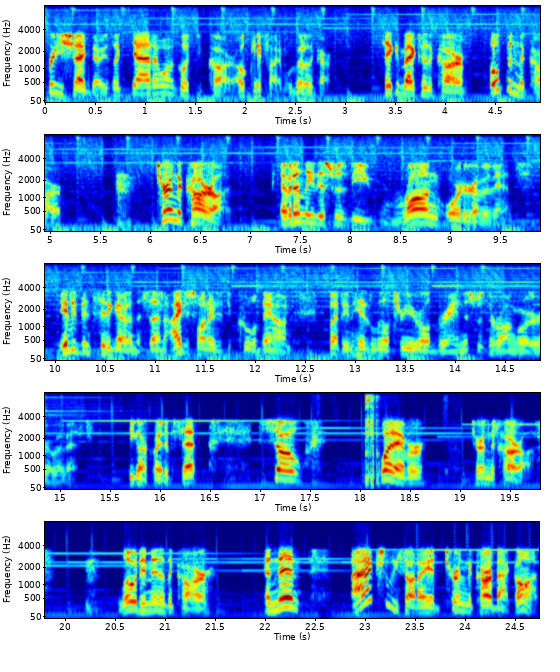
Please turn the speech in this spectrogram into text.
pretty shagged out. He's like, Dad, I want to go to the car. Okay, fine, we'll go to the car. Take him back to the car, open the car, turn the car on. Evidently, this was the wrong order of events. It had been sitting out in the sun. I just wanted it to cool down, but in his little three year old brain, this was the wrong order of events. He got quite upset. So, whatever, turn the car off, load him into the car, and then I actually thought I had turned the car back on.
